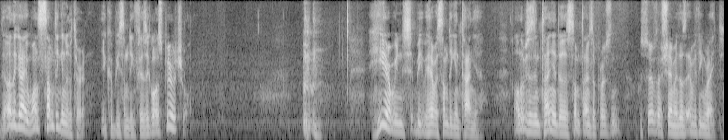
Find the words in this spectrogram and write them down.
The other guy wants something in return. It could be something physical or spiritual. Here we, we have something in Tanya. All of this in Tanya, there is sometimes a person who serves Hashem and does everything right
